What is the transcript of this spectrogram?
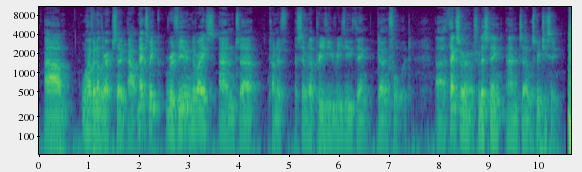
Um, we'll have another episode out next week reviewing the race and uh, kind of a similar preview review thing going forward. Uh, thanks very much for listening, and we'll speak to you soon.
